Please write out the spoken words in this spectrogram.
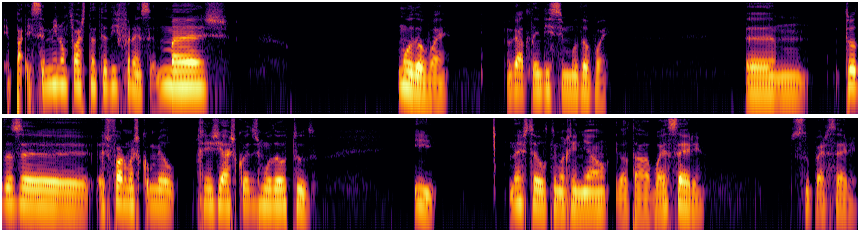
Epá, isso a mim não faz tanta diferença, mas muda bem. O gato lindíssimo muda bem. Um, todas a, as formas como ele reagia às coisas mudou tudo. E nesta última reunião ele estava bem sério. Super sério.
